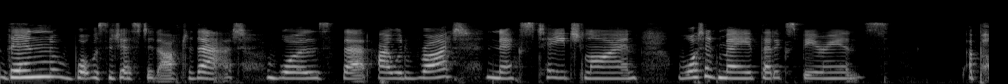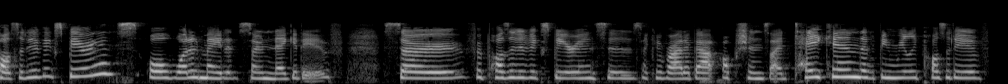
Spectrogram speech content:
then what was suggested after that was that I would write next to each line what had made that experience a positive experience or what had made it so negative. So, for positive experiences, I could write about options I'd taken that had been really positive,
